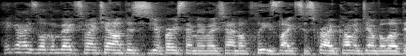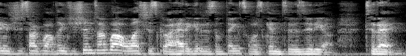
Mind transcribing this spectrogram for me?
Hey guys, welcome back to my channel. If this is your first time in my channel, please like, subscribe, comment down below things you should talk about, things you shouldn't talk about. Let's just go ahead and get into some things. So let's get into this video today.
